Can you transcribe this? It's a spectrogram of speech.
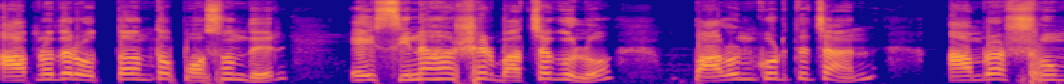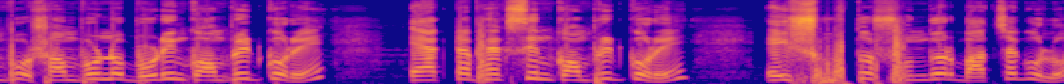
আপনাদের অত্যন্ত পছন্দের এই চীনা হাঁসের বাচ্চাগুলো পালন করতে চান, আমরা সম্পূ- সম্পূর্ণ ব্রুডিং কমপ্লিট করে একটা ভ্যাকসিন কমপ্লিট করে এই সুস্থ, সুন্দর বাচ্চাগুলো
